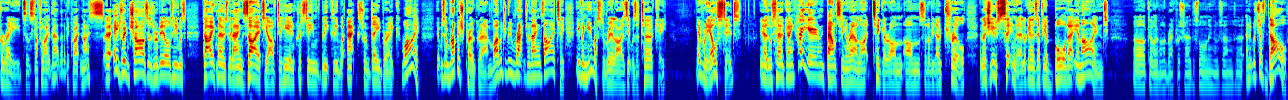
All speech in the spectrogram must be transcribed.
parades and stuff like that. That'd be quite nice. Uh, Adrian Chiles has revealed he was diagnosed with anxiety after he and Christine Bleakley were axed from Daybreak. Why? It was a rubbish programme. Why would you be racked with anxiety? Even you must have realised it was a turkey. Everybody else did. You know, there was her going, hey, and bouncing around like Tigger on, on sort of, you know, trill. And there's you sitting there looking as if you're bored out your mind. Oh, coming on a breakfast show this morning. And it was just dull.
